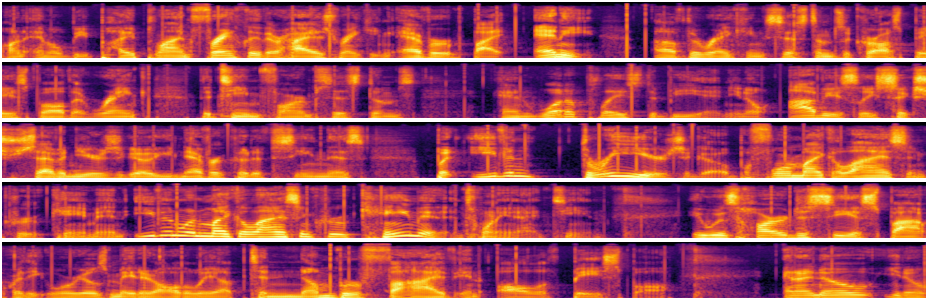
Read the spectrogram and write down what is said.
on MLB Pipeline. Frankly, their highest ranking ever by any of the ranking systems across baseball that rank the team farm systems. And what a place to be in. You know, obviously, six or seven years ago, you never could have seen this. But even three years ago, before Mike Elias crew came in, even when Mike Elias crew came in in 2019, it was hard to see a spot where the Orioles made it all the way up to number five in all of baseball. And I know, you know,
